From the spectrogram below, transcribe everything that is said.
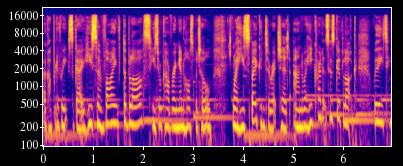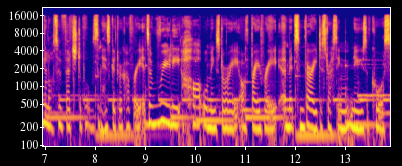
a couple of weeks ago. He survived the blast. He's recovering in hospital, where he's spoken to Richard and where he credits his good luck with eating a lot of vegetables and his good recovery. It's a really heartwarming story of bravery amid some very distressing news, of course.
